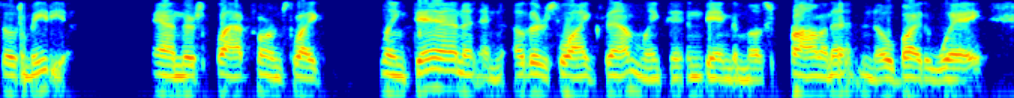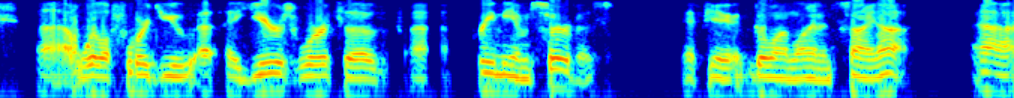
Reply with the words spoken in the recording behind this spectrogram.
social media. And there's platforms like LinkedIn and, and others like them, LinkedIn being the most prominent. And oh, by the way, uh, will afford you a, a year's worth of uh, premium service if you go online and sign up. Uh,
